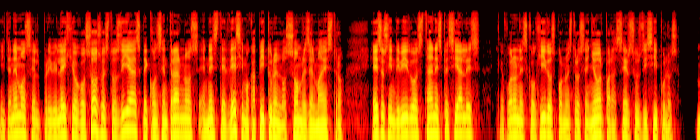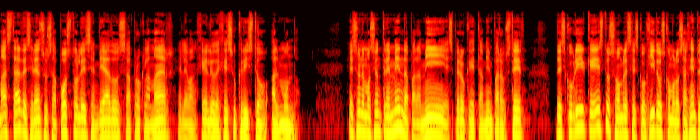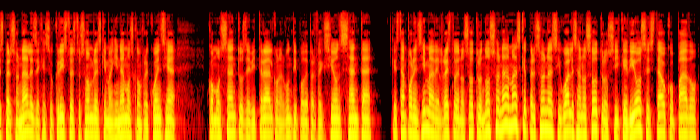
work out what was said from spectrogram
Y tenemos el privilegio gozoso estos días de concentrarnos en este décimo capítulo en los hombres del Maestro, esos individuos tan especiales que fueron escogidos por nuestro Señor para ser sus discípulos. Más tarde serán sus apóstoles enviados a proclamar el Evangelio de Jesucristo al mundo. Es una emoción tremenda para mí, espero que también para usted, descubrir que estos hombres escogidos como los agentes personales de Jesucristo, estos hombres que imaginamos con frecuencia como santos de vitral, con algún tipo de perfección santa, que están por encima del resto de nosotros, no son nada más que personas iguales a nosotros y que Dios está ocupado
